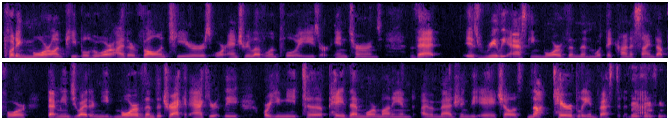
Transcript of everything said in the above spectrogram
putting more on people who are either volunteers or entry level employees or interns that is really asking more of them than what they kind of signed up for. That means you either need more of them to track it accurately or you need to pay them more money. And I'm imagining the AHL is not terribly invested in that.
